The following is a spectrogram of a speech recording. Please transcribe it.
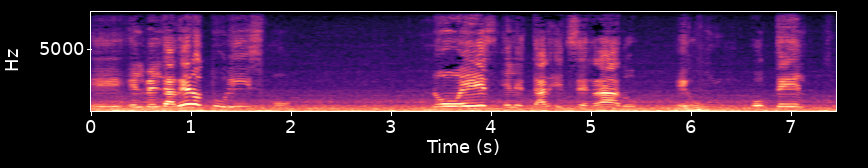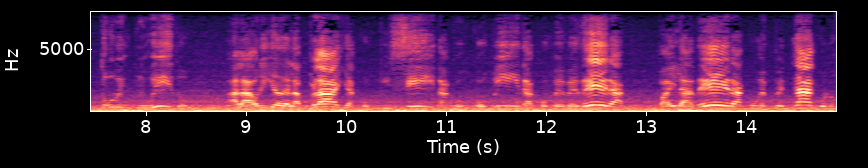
eh, el verdadero turismo no es el estar encerrado en un hotel todo incluido a la orilla de la playa, con piscina, con comida, con bebedera, bailadera, con espectáculos.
